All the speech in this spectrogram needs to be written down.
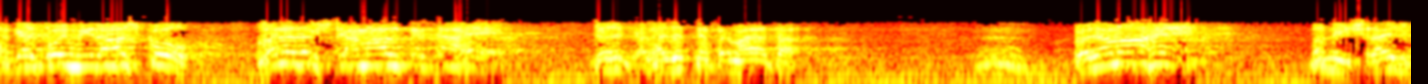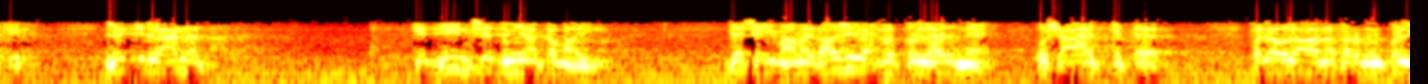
اگر کوئی میراث کو غلط استعمال کرتا ہے، جیسے کل حضرت نے فرمایا تھا، علماء ہیں بنی اسرائیل کے، لیکن لعنت کے دین سے دنیا کمائی۔ جیسے امام راضی رحمت اللہ نے اس آیت کے تحت، فلولا نفر من کل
